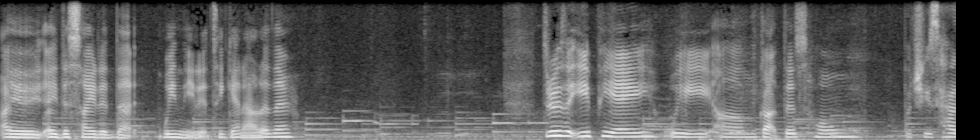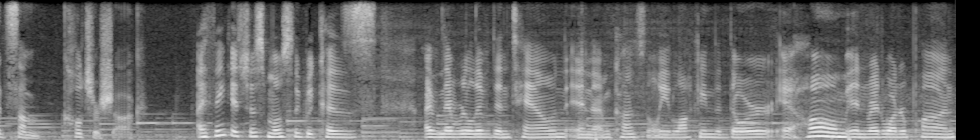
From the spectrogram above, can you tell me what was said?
I, I decided that we needed to get out of there. Through the EPA, we um, got this home. But she's had some culture shock. I think it's just mostly because I've never lived in town and I'm constantly locking the door. At home in Redwater Pond,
